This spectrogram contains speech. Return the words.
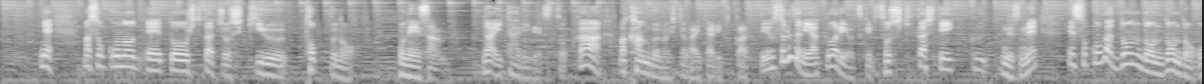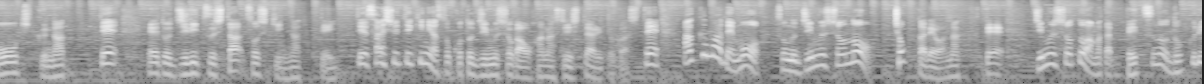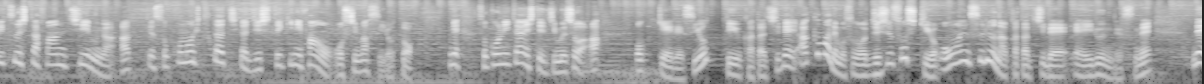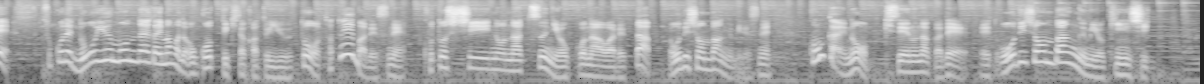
で、まあ、そこの、えーと、人たちを仕切るトップのお姉さんがいたりですとか、まあ、幹部の人がいたりとかっていうそれぞれ役割をつけて組織化していくんですね。でそこがどんどんどんどん大きくなって、えーと、自立した組織になっていって最終的にはそこと事務所がお話ししたりとかしてあくまでもその事務所の直下ではなくて事務所とはまた別の独立したファンチームがあってそこの人たちが自主的にファンを推しますよと。でそこに対して事務所はあ OK ですよっていう形であくまでもその自主組織を応援するような形で、えいるんですね。でそこでどういう問題が今まで起こってきたかというと例えばですね今年の夏に行われたオーディション番組ですね。今回の規制の中で、えーと、オーディション番組を禁止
